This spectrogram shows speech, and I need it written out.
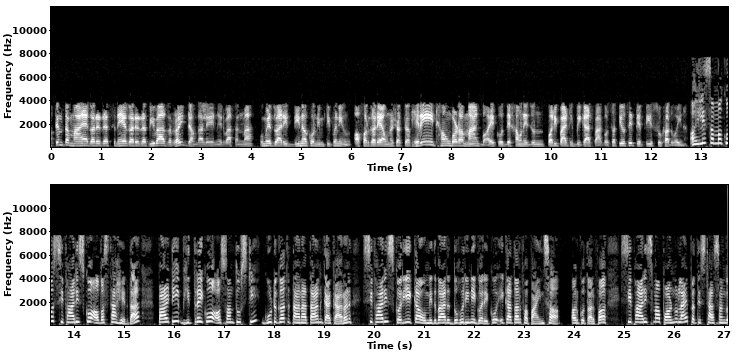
अत्यन्त माया गरेर स्नेह गरेर विवाद रहित ढंगले निर्वाचनमा उम्मेद्वारी दिनको निम्ति पनि अफर गरे हुन सक्छ धेरै ठाउँबाट माग भएको देखाउने जुन परिपाटी विकास भएको छ त्यो चाहिँ त्यति सुखद होइन। अहिलेसम्मको सिफारिशको अवस्था हेर्दा पार्टी भित्रैको असन्तुष्टि गुटगत तानातानका कारण सिफारिश गरिएका उम्मेद्वार दोहोरिने गरेको एकातर्फ पाइन्छ। अर्कोतर्फ सिफारिशमा पर्नुलाई प्रतिष्ठासँग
